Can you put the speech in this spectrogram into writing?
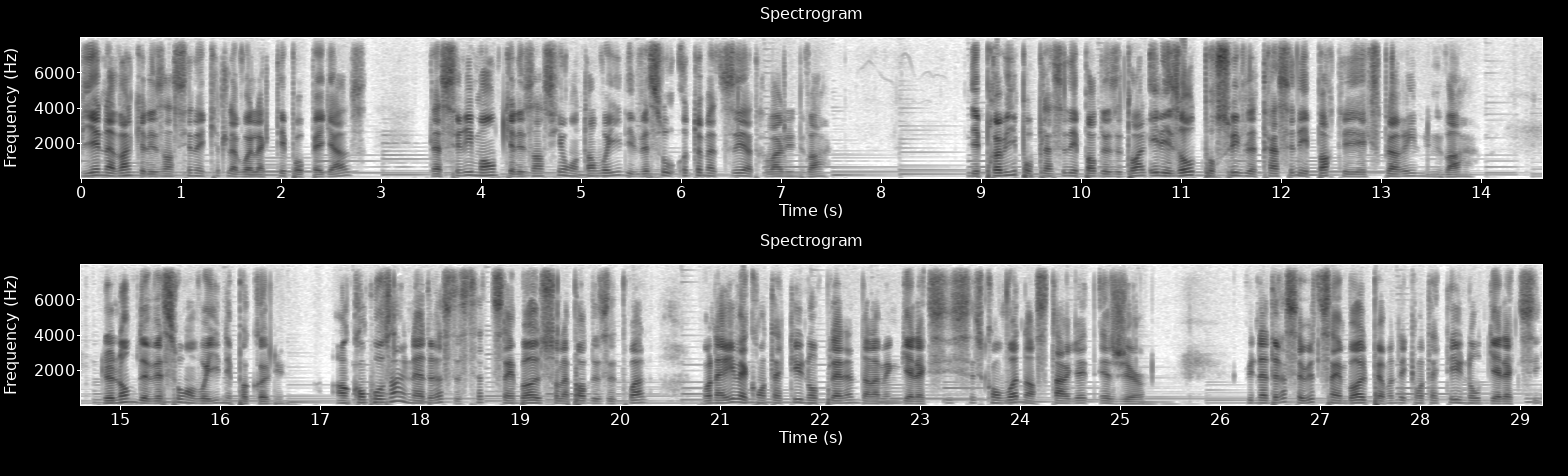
bien avant que les anciens ne quittent la Voie lactée pour Pégase, la série montre que les anciens ont envoyé des vaisseaux automatisés à travers l'univers. Les premiers pour placer des portes des étoiles et les autres pour suivre le tracé des portes et explorer l'univers. Le nombre de vaisseaux envoyés n'est pas connu. En composant une adresse de 7 symboles sur la porte des étoiles, on arrive à contacter une autre planète dans la même galaxie. C'est ce qu'on voit dans Stargate SG1. Une adresse à 8 symboles permet de contacter une autre galaxie.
